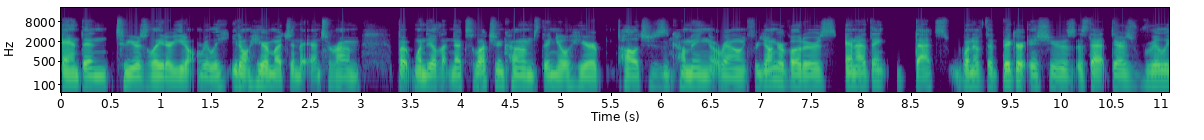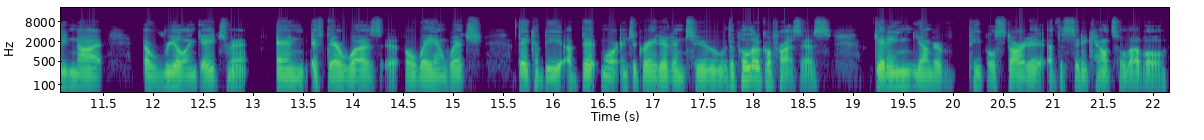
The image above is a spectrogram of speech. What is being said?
And then two years later, you don't really you don't hear much in the interim. But when the next election comes, then you'll hear politicians coming around for younger voters. And I think that's one of the bigger issues is that there's really not a real engagement. And if there was a way in which they could be a bit more integrated into the political process getting younger people started at the city council level.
